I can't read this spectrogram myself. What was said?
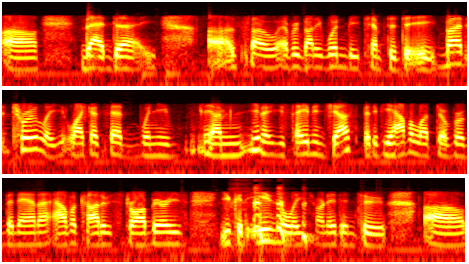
uh, that day, uh, so everybody wouldn't be tempted to eat. But truly, like I said, when you, I'm, you know, you say it in jest, but if you have a leftover banana, avocado, strawberries, you could easily turn it into, uh,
